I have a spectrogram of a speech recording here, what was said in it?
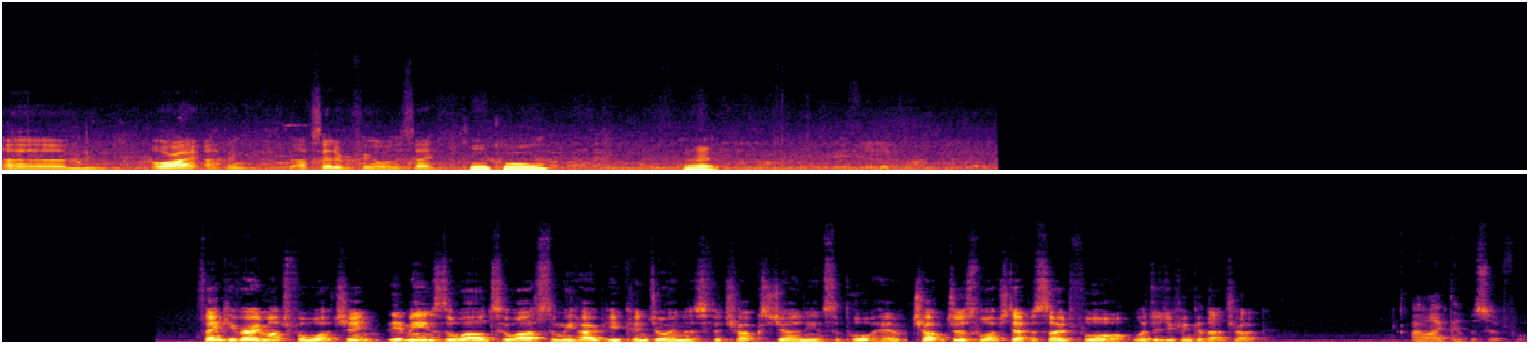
All right. Um, all right. I think I've said everything I want to say. Cool. Cool. All right. Thank you very much for watching. It means the world to us and we hope you can join us for Chuck's journey and support him. Chuck just watched episode 4. What did you think of that, Chuck? I liked episode four.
